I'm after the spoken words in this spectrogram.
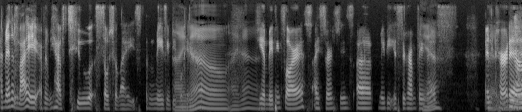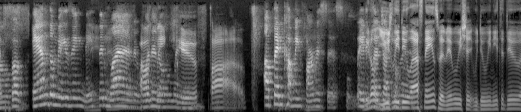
I mean, in my, I mean, we have two socialized, amazing people I here. I know, I know. The amazing Floris. I swear she's uh maybe Instagram famous. And Yeah. Curtis. No, but and the amazing Nathan Nathan. Wen, oh, one and thank only you. Stop. up and coming pharmacist. Ladies we don't and usually do last names, but maybe we should. Do we need to do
